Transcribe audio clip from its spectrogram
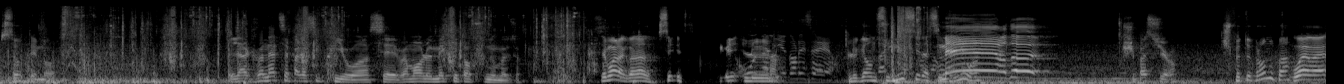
Sauf t'es mort. La grenade, c'est pas la cible prio, hein. c'est vraiment le mec qui est en dessous de nous, Mazo. C'est moi la grenade. Mais le, le gars en dessous de nous, c'est la CPU. Hein. Merde Je suis pas sûr. hein. Je peux te prendre ou pas? Ouais ouais.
